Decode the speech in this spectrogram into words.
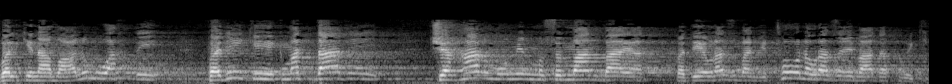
بلکې نامعلوم وخت دی په دې کې حکمت دا دی چې هر مؤمن مسلمان باید په دې ورځ باندې ټوله ورځ عبادت وکړي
